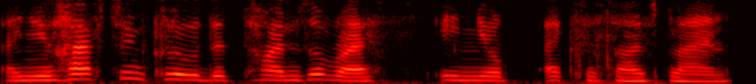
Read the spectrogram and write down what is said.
and you have to include the times of rest in your exercise plan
